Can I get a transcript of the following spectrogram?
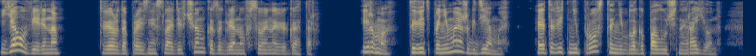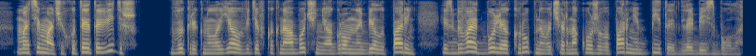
«Я уверена», — твердо произнесла девчонка, заглянув в свой навигатор. «Ирма, ты ведь понимаешь, где мы? Это ведь не просто неблагополучный район. Мать и мачеху, ты это видишь? выкрикнула я, увидев, как на обочине огромный белый парень избивает более крупного чернокожего парня битой для бейсбола.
